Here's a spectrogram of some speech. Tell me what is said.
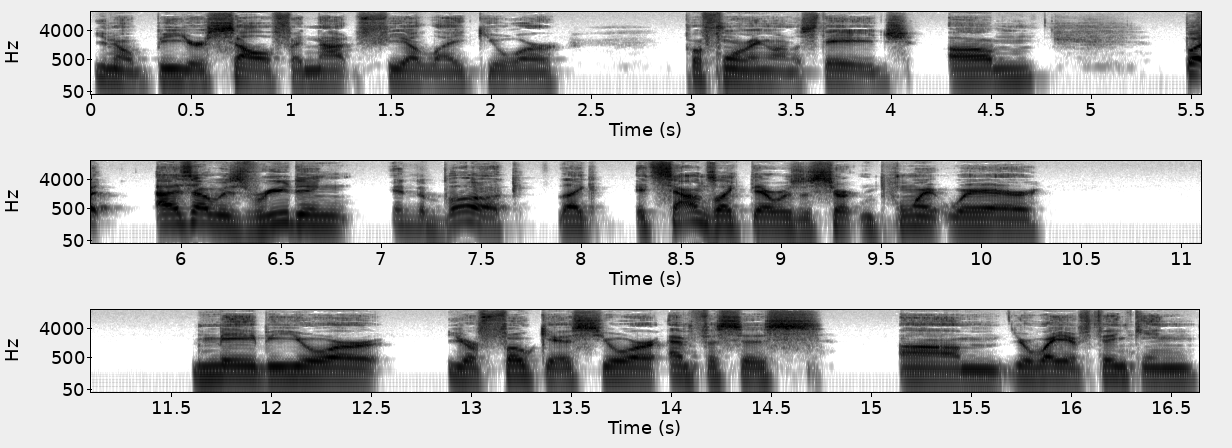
you know be yourself and not feel like you're performing on a stage. Um, but as I was reading in the book, like it sounds like there was a certain point where maybe your your focus, your emphasis, um, your way of thinking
